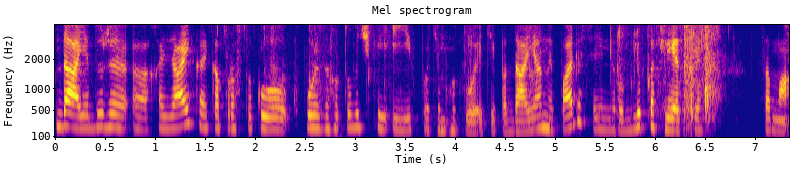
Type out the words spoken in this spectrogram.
Да, я дуже е, хазяйка, яка просто купує заготовочки і їх потім готує. Типа, да, я не парюся і не роблю котлетки сама.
